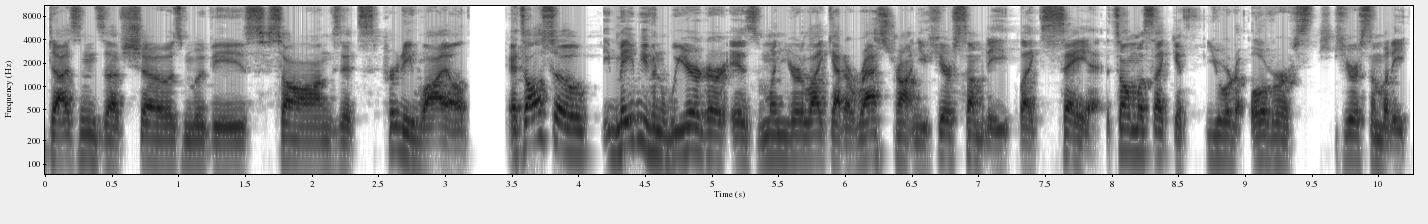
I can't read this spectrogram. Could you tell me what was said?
dozens of shows, movies, songs. It's pretty wild. It's also maybe even weirder is when you're like at a restaurant and you hear somebody like say it. It's almost like if you were to overhear somebody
